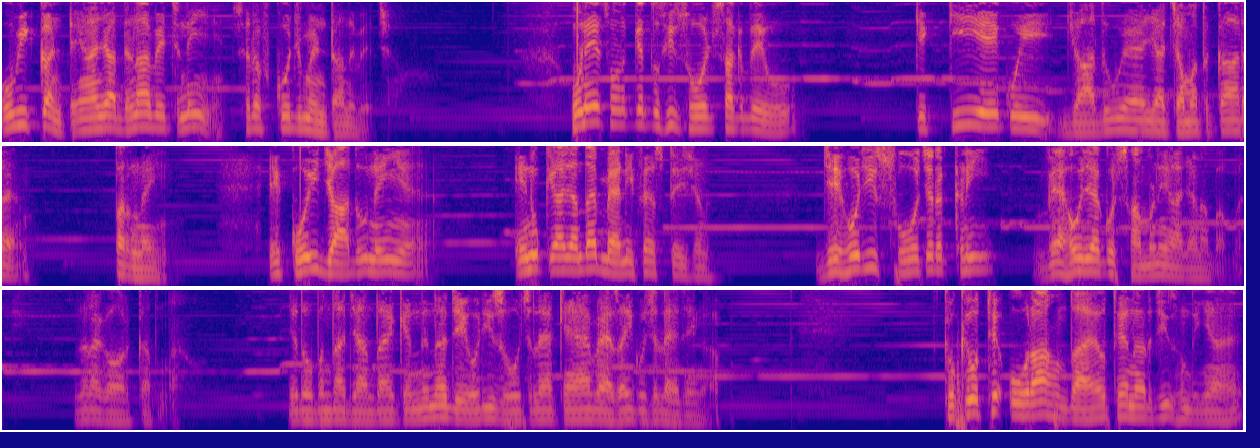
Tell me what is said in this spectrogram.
ਉਹ ਵੀ ਘੰਟਿਆਂ ਜਾਂ ਦਿਨਾਂ ਵਿੱਚ ਨਹੀਂ, ਸਿਰਫ ਕੁਝ ਮਿੰਟਾਂ ਦੇ ਵਿੱਚ। ਹੁਣ ਇਹ ਸੁਣ ਕੇ ਤੁਸੀਂ ਸੋਚ ਸਕਦੇ ਹੋ ਕਿ ਕੀ ਇਹ ਕੋਈ ਜਾਦੂ ਹੈ ਜਾਂ ਚਮਤਕਾਰ ਹੈ? ਪਰ ਨਹੀਂ, ਇਹ ਕੋਈ ਜਾਦੂ ਨਹੀਂ ਹੈ। ਇਹਨੂੰ ਕਿਹਾ ਜਾਂਦਾ ਹੈ ਮੈਨੀਫੈਸਟੇਸ਼ਨ ਜਿਹੋ ਜੀ ਸੋਚ ਰੱਖਣੀ, ਵੈਹੋ ਜਿਹਾ ਕੁਝ ਸਾਹਮਣੇ ਆ ਜਾਣਾ ਬਾਬਾ ਜੀ। ਜ਼ਰਾ ਗੌਰ ਕਰਨਾ। ਜਦੋਂ ਬੰਦਾ ਜਾਂਦਾ ਹੈ, ਕਹਿੰਦੇ ਨਾ, ਜਿਹੋ ਜੀ ਸੋਚ ਲੈ ਕੇ ਆਇਆ, ਵੈਸਾ ਹੀ ਕੁਝ ਲੈ ਜਾਏਗਾ। ਕਿਉਂਕਿ ਉੱਥੇ ਔਰਾ ਹੁੰਦਾ ਹੈ, ਉੱਥੇ એનર્ਜੀਜ਼ ਹੁੰਦੀਆਂ ਹੈ।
